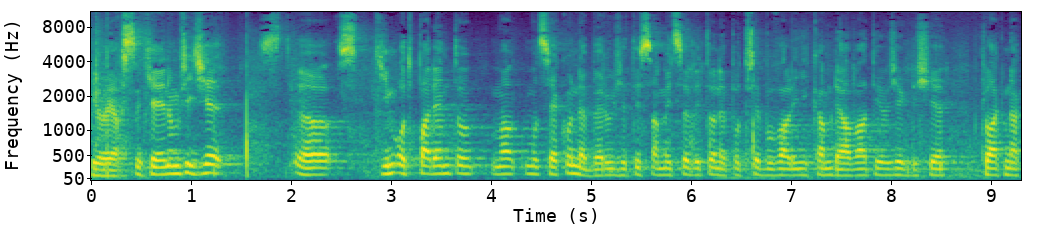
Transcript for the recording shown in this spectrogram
Jo, já jsem chtěl jenom říct, že Eh, s tím odpadem to moc jako neberu, že ty samice by to nepotřebovaly nikam dávat, jo, že když je tlak na,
